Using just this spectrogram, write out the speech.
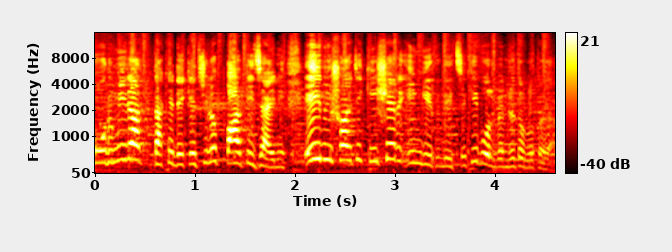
কর্মীরা তাকে ডেকেছিল, পার্টি চায়নি। এই বিষয়টি কিসের ইঙ্গিত দিচ্ছে? কি বলবেন ঋতব্রতদা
